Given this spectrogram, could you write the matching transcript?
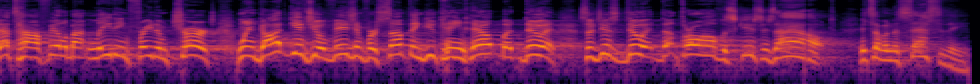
That's how I feel about leading Freedom Church. When God gives you a vision for something, you can't help but do it. So just do it. Don't throw all the excuses out. It's of a necessity.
